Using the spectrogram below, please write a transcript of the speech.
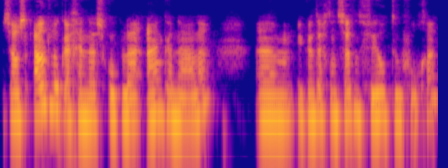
zelfs Outlook-agenda's koppelen aan kanalen. Um, je kunt echt ontzettend veel toevoegen.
